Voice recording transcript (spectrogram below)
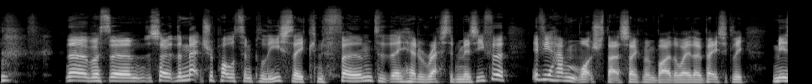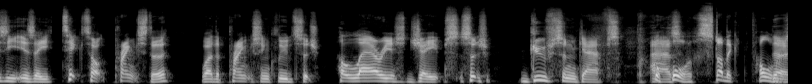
No, but um, so the Metropolitan Police they confirmed that they had arrested Mizzy for. If you haven't watched that segment, by the way, though, basically Mizzy is a TikTok prankster where the pranks include such hilarious japes, such goofs and gaffs as. oh, stomach No,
